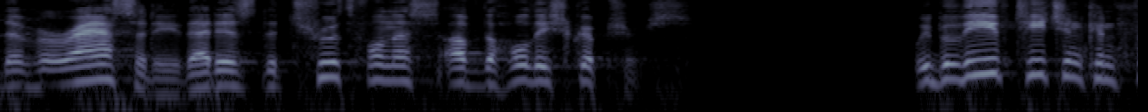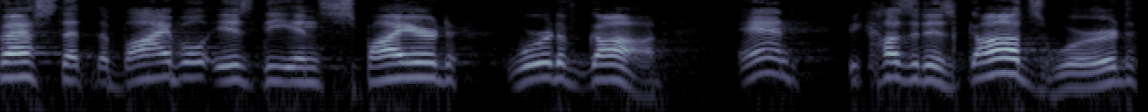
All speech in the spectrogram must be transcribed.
the veracity, that is, the truthfulness of the Holy Scriptures. We believe, teach, and confess that the Bible is the inspired Word of God. And because it is God's Word,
